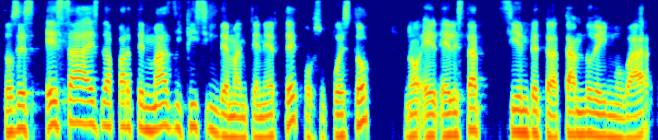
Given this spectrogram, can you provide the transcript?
Entonces, esa es la parte más difícil de mantenerte, por supuesto, ¿no? El, estar siempre tratando de innovar,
